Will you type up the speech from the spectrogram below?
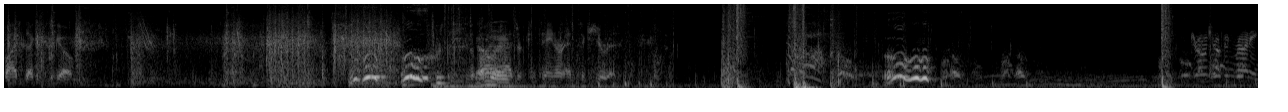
Five seconds to go. Woohoo! Woo! To the biohazard container and secure it. Ooh! Drones up and running.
